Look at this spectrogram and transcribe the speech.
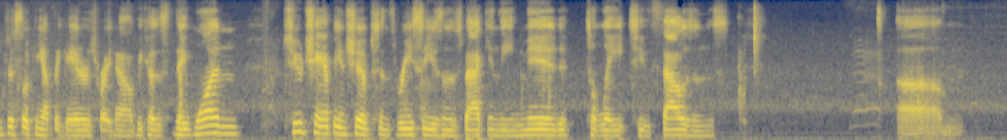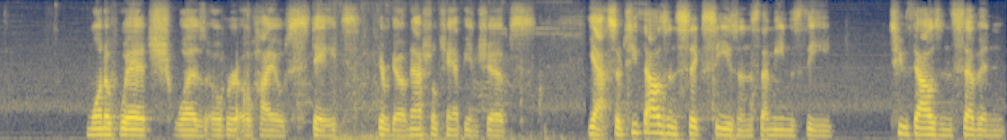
I'm just looking up the Gators right now because they won two championships in three seasons back in the mid to late 2000s. Um, one of which was over Ohio State. Here we go, national championships. Yeah, so 2006 seasons. That means the 2007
